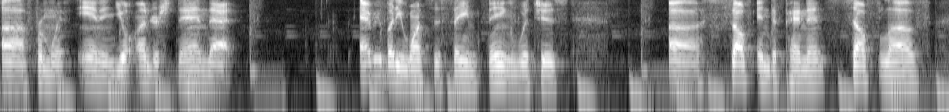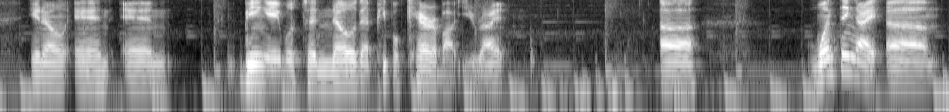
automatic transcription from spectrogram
uh, from within, and you'll understand that everybody wants the same thing, which is uh, self independence, self love, you know, and and being able to know that people care about you, right? Uh, one thing I, um,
